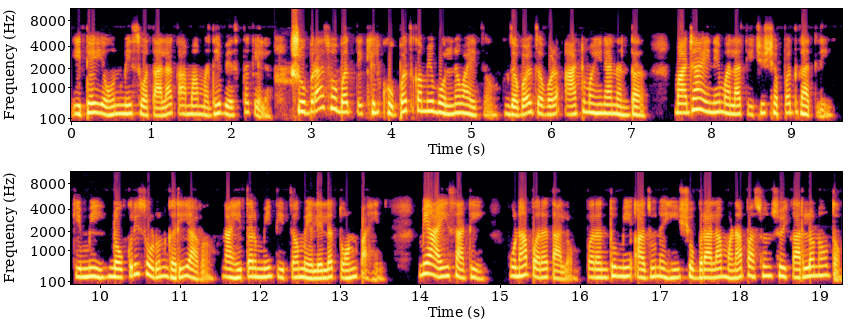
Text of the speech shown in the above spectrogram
इथे येऊन मी स्वतःला कामामध्ये व्यस्त केलं. शुभ्रासोबत देखील खूपच कमी बोलणं व्हायचं. जवळजवळ आठ महिन्यानंतर माझ्या आईने मला तिची शपथ घातली की मी नोकरी सोडून घरी यावं नाहीतर मी तिचं मेलेलं तोंड पाहीन. मी आईसाठी पुन्हा परत आलो. परंतु मी अजूनही शुभ्राला मनापासून स्वीकारलं नव्हतं.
